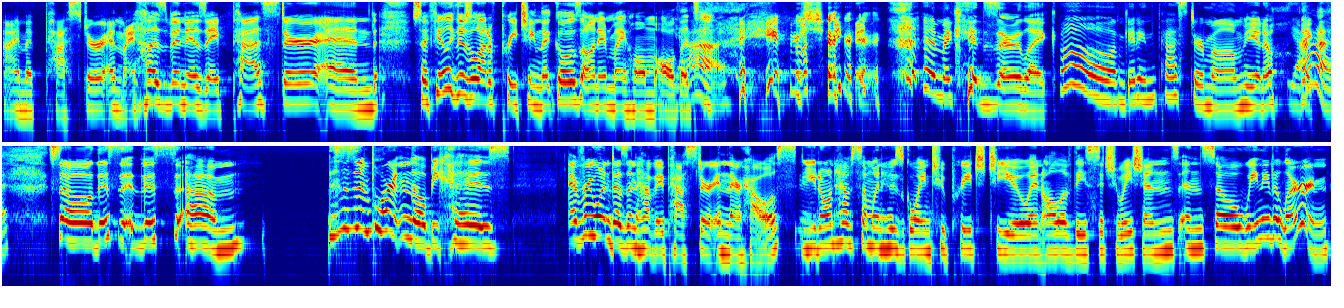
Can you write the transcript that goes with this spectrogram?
I'm a pastor and my husband is a pastor. And so I feel like there's a lot of preaching that goes on in my home all yeah, the time. For sure. and my kids are like, oh, I'm getting pastor mom, you know? Yeah. Like, so this, this, um, this is important though, because everyone doesn't have a pastor in their house. Right. You don't have someone who's going to preach to you in all of these situations. And so we need to learn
